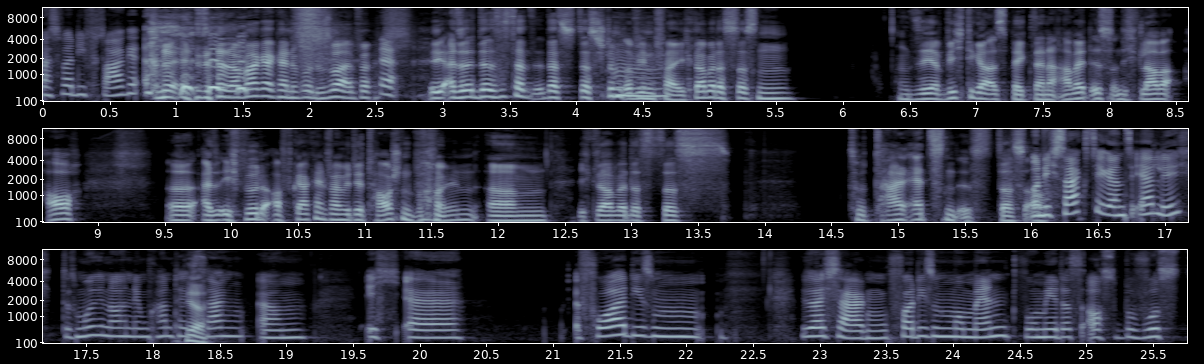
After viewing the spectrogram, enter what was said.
was war die Frage? Da war gar keine Frage. Das war einfach. Also, das, ist, halt- das, das stimmt auf jeden Fall. Ich glaube, dass das ein, ein sehr wichtiger Aspekt deiner Arbeit ist. Und ich glaube auch, äh, also ich würde auf gar keinen Fall mit dir tauschen wollen. Ähm, ich glaube, dass das total ätzend ist. Dass auch, Und ich sag's dir ganz ehrlich, das muss ich noch in dem Kontext Ja. sagen, ähm, ich äh, vor diesem, wie soll ich sagen, vor diesem Moment, wo mir das auch so bewusst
